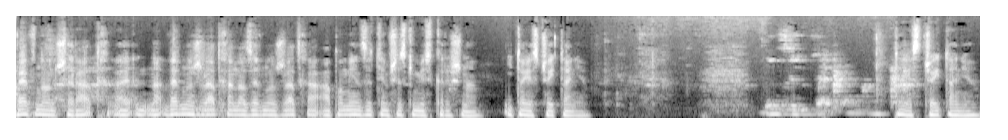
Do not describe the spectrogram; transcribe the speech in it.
Wewnątrz Radha, na, wewnątrz Radha, na zewnątrz Radha, a pomiędzy tym wszystkim jest Krishna. I to jest Chaitanya. To jest Chaitanya.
